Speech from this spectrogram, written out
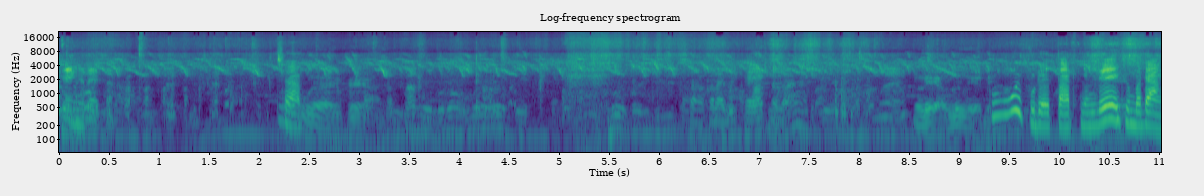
เพลงก็ได้จ้ะฉาบสาวอะไรเป็นแคสนะวะโอ้ยผู้ใดตัดหยังเด้คือมาดัง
